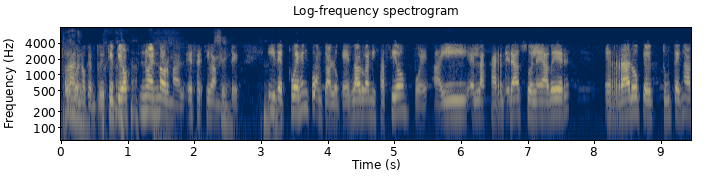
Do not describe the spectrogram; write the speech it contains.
pues, bueno que en principio no es normal, efectivamente. Sí. Y después, en cuanto a lo que es la organización, pues ahí en las carreras suele haber es raro que tú tengas,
